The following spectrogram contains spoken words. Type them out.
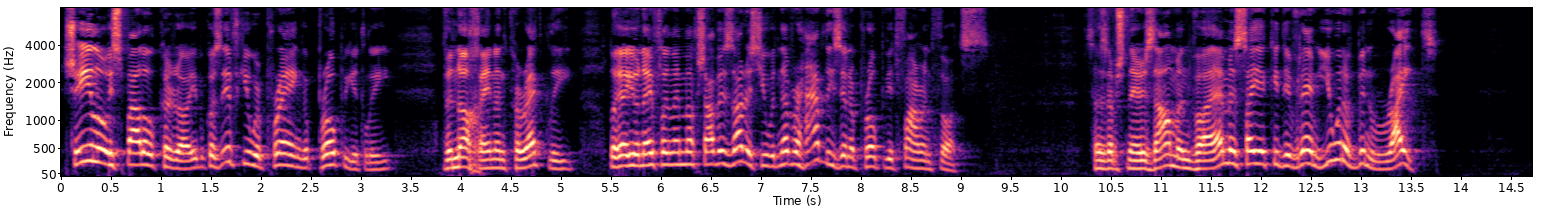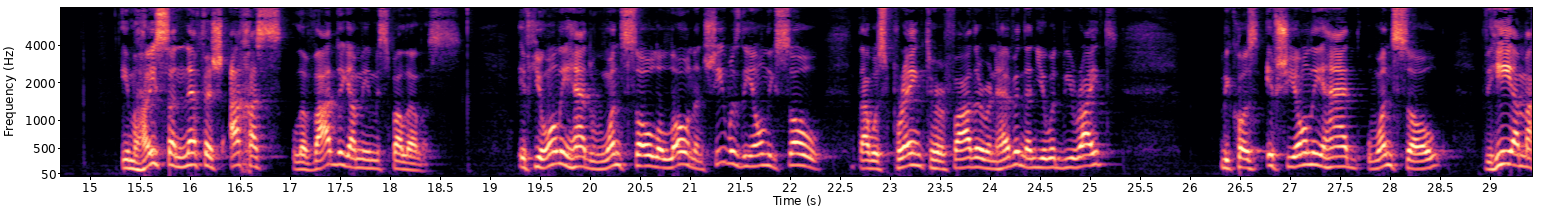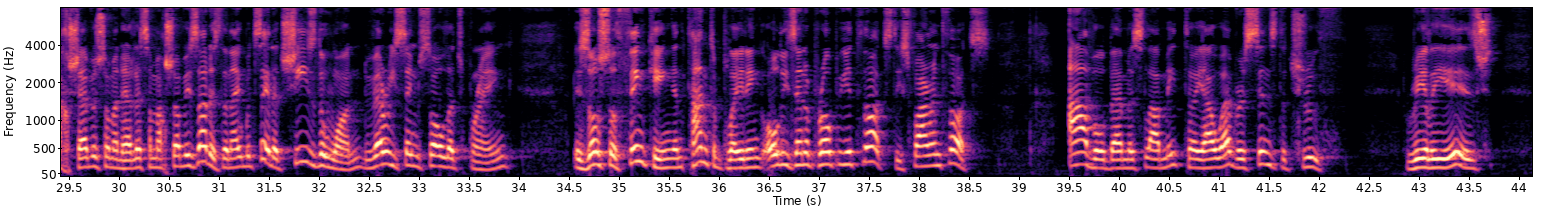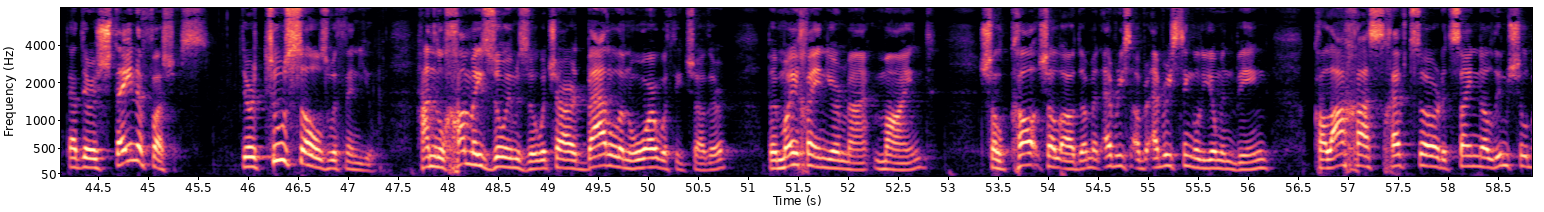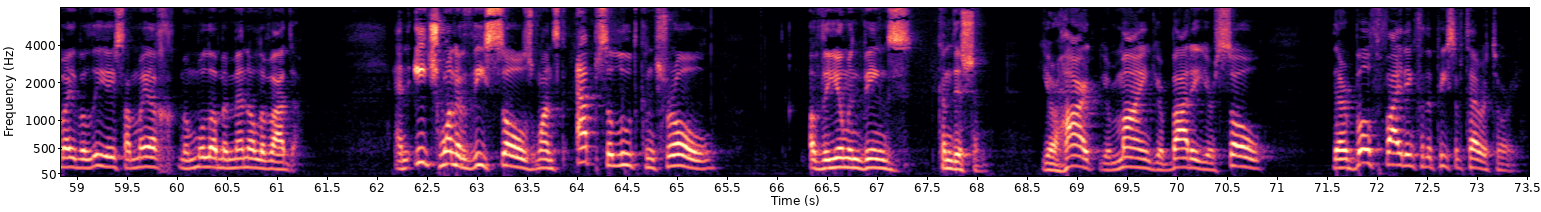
She'ilu ispalal karoi, because if you were praying appropriately, v'nachen and correctly, you would never have these inappropriate foreign thoughts. Says Rab Shneir Zalman, you would have been right. If you only had one soul alone, and she was the only soul that was praying to her Father in heaven, then you would be right. Because if she only had one soul, then I would say that she's the one, the very same soul that's praying, is also thinking and contemplating all these inappropriate thoughts, these foreign thoughts. However, since the truth really is that there are shtei. There are two souls within you. Hanilchamei zuim zu, which are at battle and war with each other. But in your mind, shall shall adam and every of every single human being. Chevtzor etzayna limshul hamayach memula levada. And each one of these souls wants absolute control of the human being's condition. Your heart, your mind, your body, your soul. They're both fighting for the piece of territory.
